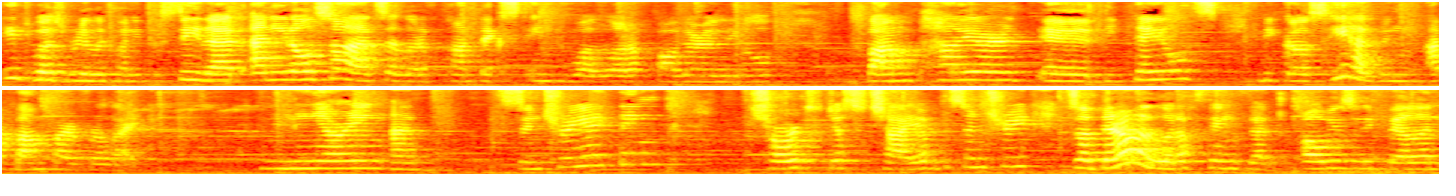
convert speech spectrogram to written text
it was really funny to see that, and it also adds a lot of context into a lot of other little vampire uh, details because he has been a vampire for like nearing a century, I think. Short, just shy of the century. So there are a lot of things that obviously Bella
